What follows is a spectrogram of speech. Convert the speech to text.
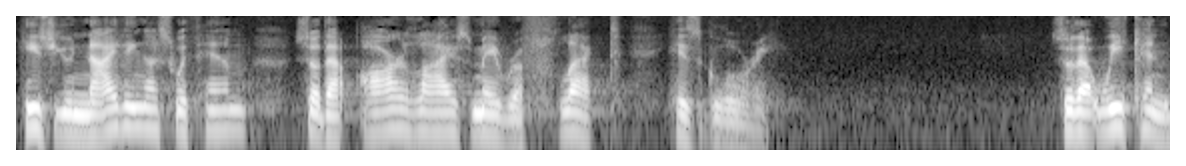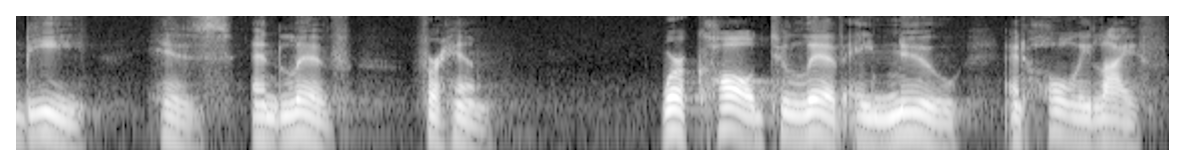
He's uniting us with Him so that our lives may reflect His glory, so that we can be His and live for Him. We're called to live a new and holy life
